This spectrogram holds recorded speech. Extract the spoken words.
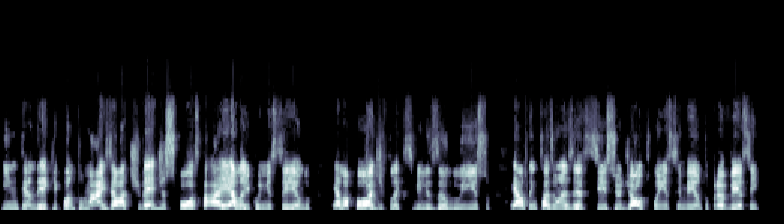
e entender que quanto mais ela estiver disposta a ela ir conhecendo, ela pode ir flexibilizando isso, ela tem que fazer um exercício de autoconhecimento para ver assim,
